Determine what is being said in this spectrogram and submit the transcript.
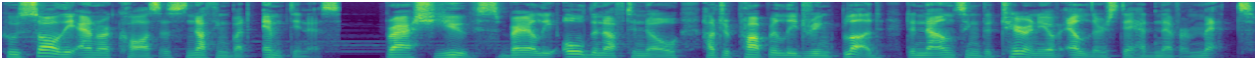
who saw the Anarch cause as nothing but emptiness. Brash youths, barely old enough to know how to properly drink blood, denouncing the tyranny of elders they had never met.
